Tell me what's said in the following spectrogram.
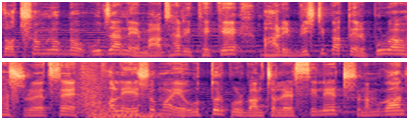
তৎসংলগ্ন উজানে মাঝারি থেকে ভারী বৃষ্টিপাতের পূর্বাভাস রয়েছে। ফলে এ সময়ে উত্তর পূর্বাঞ্চলের সিলেট, সুনামগঞ্জ,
